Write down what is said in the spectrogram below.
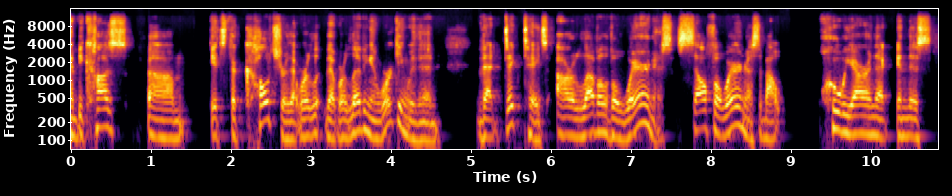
and because um, it's the culture that we're that we're living and working within that dictates our level of awareness, self-awareness about who we are in that in this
